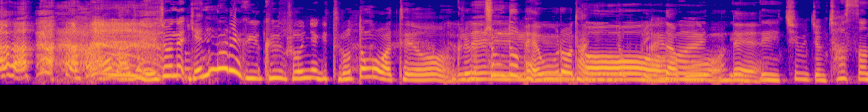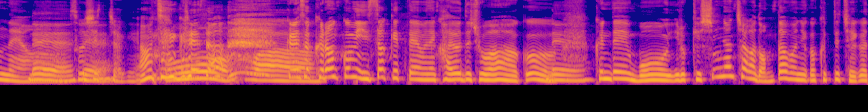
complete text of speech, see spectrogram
어, 맞아. 예전에 옛날에 그, 그 그런 얘기 들었던 것 같아요. 그래서 네. 춤도 배우러 다닌 어, 적도 있다고. 네. 네, 춤을 좀 췄었네요. 네. 네. 아무튼 그래서 와. 그래서 그런 꿈이 있었기 때문에 가요도 좋아하고. 네. 근데 뭐 이렇게 10년 차가 넘다 보니까 그때 제가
